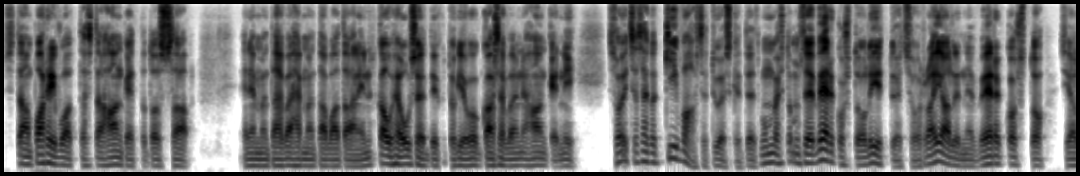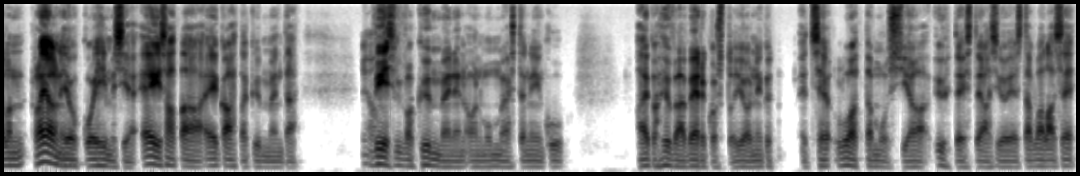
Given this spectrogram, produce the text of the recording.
sitä on pari vuotta sitä hanketta tuossa enemmän tai vähemmän tavataan, niin nyt kauhean usein, toki joku kansainvälinen hanke, niin se on itse asiassa aika kiva se työskentely. Mun mielestä tuommoiseen verkostoon liittyy, että se on rajallinen verkosto, siellä on rajallinen joukko ihmisiä, ei sataa, ei 20, 5-10 on mun mielestä niin kuin aika hyvä verkosto jo, niin kuin, että se luottamus ja yhteisten asioiden tavallaan se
